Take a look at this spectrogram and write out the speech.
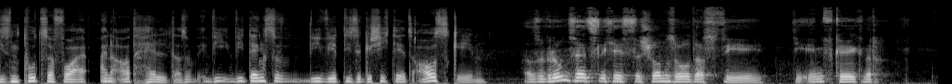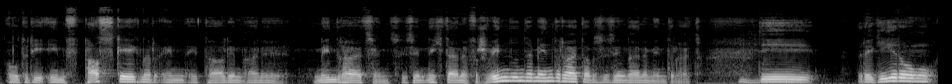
diesen Putzer vor eine Art Held? Also wie, wie denkst du, wie wird diese Geschichte jetzt ausgehen? Also grundsätzlich ist es schon so, dass die, die Impfgegner oder die Impfpassgegner in Italien eine Minderheit sind. Sie sind nicht eine verschwindende Minderheit, aber sie sind eine Minderheit. Mhm. Die Regierung,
